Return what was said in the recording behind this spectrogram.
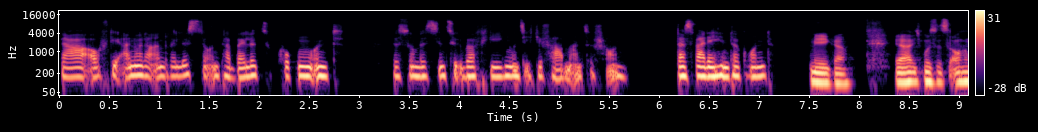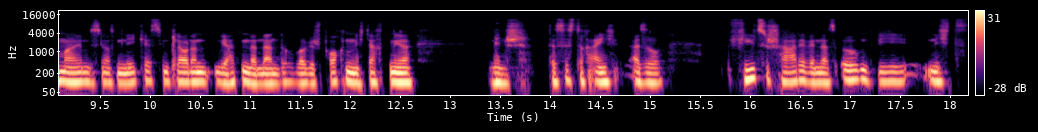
da auf die eine oder andere Liste und Tabelle zu gucken und das so ein bisschen zu überfliegen und sich die Farben anzuschauen. Das war der Hintergrund. Mega. Ja, ich muss jetzt auch noch mal ein bisschen aus dem Nähkästchen plaudern. Wir hatten dann, dann darüber gesprochen und ich dachte mir, Mensch, das ist doch eigentlich, also viel zu schade, wenn das irgendwie nicht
